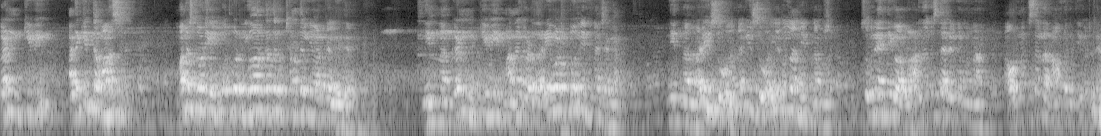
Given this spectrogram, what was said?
ಕಣ್, ಕಿವಿ, ಅದಕ್ಕಿಂತ ಮನಸ್ಸು. ಮನಸ್ಸು ನೋಡಿ ಕೂತ್ಕೊಂಡು ನ್ಯೂಯಾರ್ಕ್ ಅಂದ್ರೆ ಕ್ಷಣದಲ್ಲಿ ನ್ಯೂಯಾರ್ಕ್ ಅಲ್ಲಿ ಇದೆ ನಿನ್ನ ಕಣ್ಣು ಕಿವಿ, ಮನಗಳು ಅರಿವಷ್ಟು ನಿನ್ನ ಜಗ. ನಿನ್ನ ಅಳಿಸುವ, ನಗಿಸುವ ಎಲ್ಲ ನಿನ್ನ ಅಂಶ. ಸುಮ್ಮನೆ ಅಂತೀವಿ, ಅವ್ರು ನಗಿಸ್ತಾ ನಗಿಸ್ತಾರೆ ನಮ್ಮನ್ನ ಅವ್ರು ನಗಿಸಲ್ಲ, ನಾವು ನಗ್ತೀವಿ ಅಷ್ಟೇ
